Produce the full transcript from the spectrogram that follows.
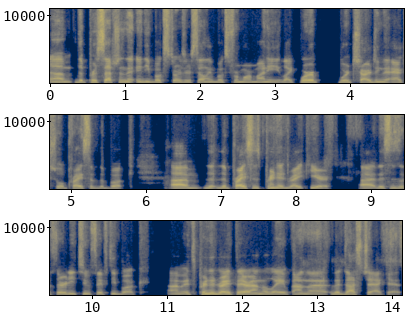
um, the perception that indie bookstores are selling books for more money, like we're we're charging the actual price of the book. Um, the the price is printed right here. Uh, this is a 3250 book. Um, it's printed right there on the lab on the the dust jacket.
